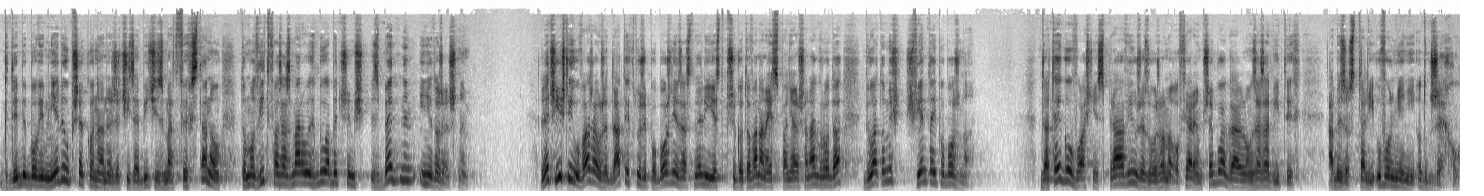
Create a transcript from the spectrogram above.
Gdyby bowiem nie był przekonany, że ci zabici zmartwychwstaną, to modlitwa za zmarłych byłaby czymś zbędnym i niedorzecznym. Lecz jeśli uważał, że dla tych, którzy pobożnie zasnęli, jest przygotowana najwspanialsza nagroda, była to myśl święta i pobożna. Dlatego właśnie sprawił, że złożono ofiarę przebłagalną za zabitych, aby zostali uwolnieni od grzechu.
